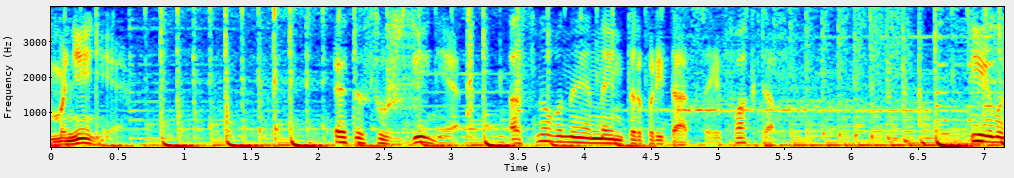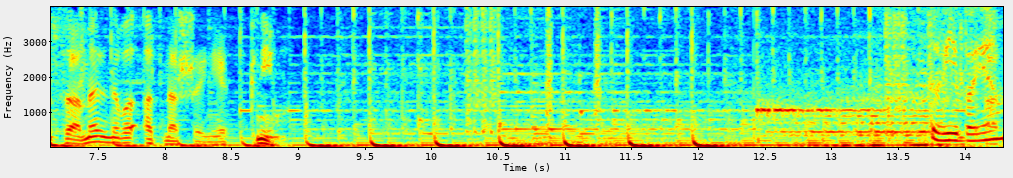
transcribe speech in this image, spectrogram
Мнение – это суждение, основанное на интерпретации фактов и эмоционального отношения к ним.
